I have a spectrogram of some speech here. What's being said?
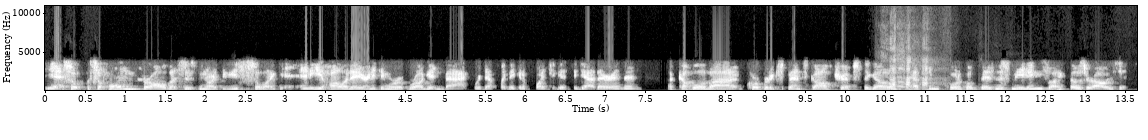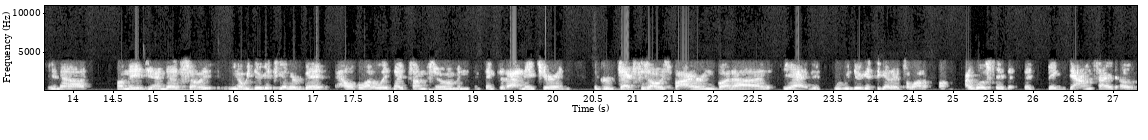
Yeah, so so home for all of us is the Northeast. So like any holiday or anything, we're we're all getting back. We're definitely making a point to get together, and then a couple of uh, corporate expense golf trips to go have some quote unquote business meetings. Like those are always in uh, on the agenda. So, you know, we do get together a bit, hell of a lot of late nights on Zoom and, and things of that nature. And the group text is always firing. But uh, yeah, it, when we do get together, it's a lot of fun. I will say that the big downside of,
